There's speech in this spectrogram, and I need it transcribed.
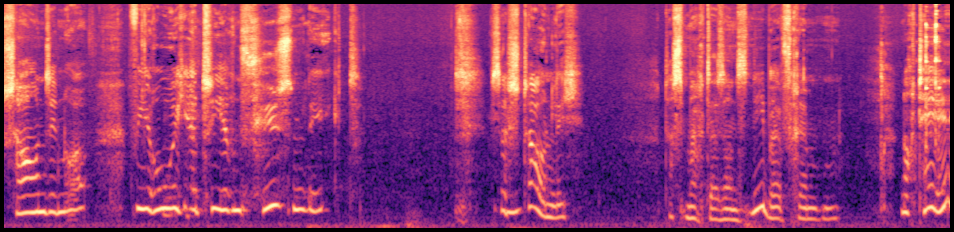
Schauen Sie nur, wie ruhig er zu Ihren Füßen liegt. Ist erstaunlich. Das macht er sonst nie bei Fremden. Noch Tee?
